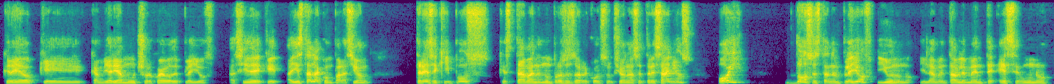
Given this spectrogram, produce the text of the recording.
creo que cambiaría mucho el juego de playoff. Así de que ahí está la comparación. Tres equipos que estaban en un proceso de reconstrucción hace tres años, hoy dos están en playoff y uno no. Y lamentablemente ese uno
